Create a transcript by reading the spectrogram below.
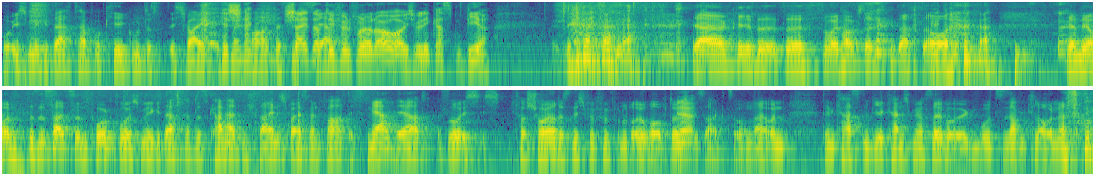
wo ich mir gedacht habe, okay, gut, das, ich weiß, dass mein Fahrrad das Scheiß auf die 500 Euro, ich will den Kasten Bier. ja, okay, so weit habe ich da nicht gedacht, aber ja, nee, aber das, das, ist halt so ein Punkt, wo ich mir gedacht habe, das kann halt nicht sein. Ich weiß, mein Fahrrad ist mehr wert. So, ich, ich verscheuere das nicht für 500 Euro auf Deutsch ja. gesagt. So, ne? Und den Kasten Bier kann ich mir auch selber irgendwo zusammenklauen. Also,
